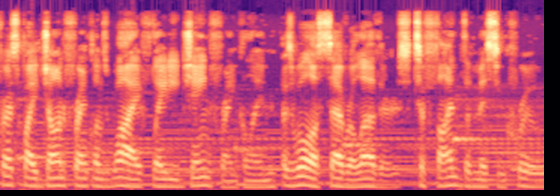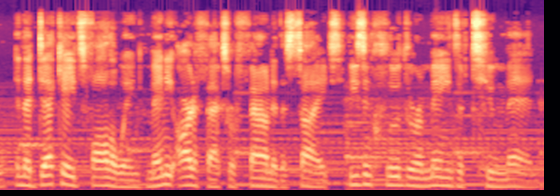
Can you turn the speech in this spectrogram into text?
pressed by John Franklin's wife, Lady Jane Franklin, as well as several others, to find the missing crew. In the decades following, many artifacts were found at the site. These include the remains of two men.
